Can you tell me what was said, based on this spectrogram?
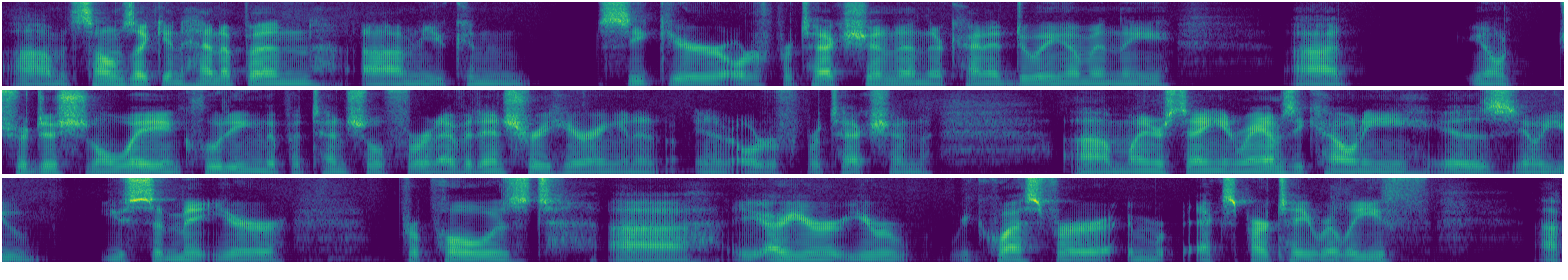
Um, it sounds like in Hennepin, um, you can seek your order of protection, and they're kind of doing them in the, uh, you know, traditional way, including the potential for an evidentiary hearing in an, in an order for protection. Um, my understanding in Ramsey County is, you know, you you submit your proposed uh, or your your request for ex parte relief. Uh,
